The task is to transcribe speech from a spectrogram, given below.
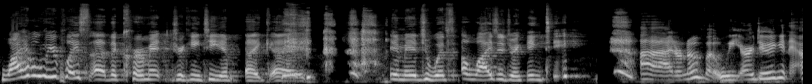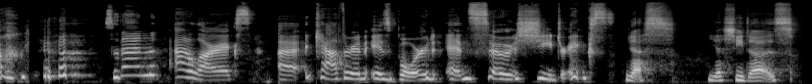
why haven't we replaced uh, the Kermit drinking tea like uh, image with Elijah drinking tea? Uh, I don't know, but we are doing it now. so then at Alaric's, uh, Katherine is bored, and so she drinks. Yes. Yes, she does.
